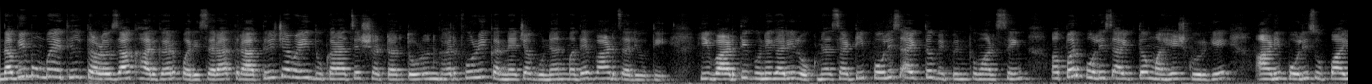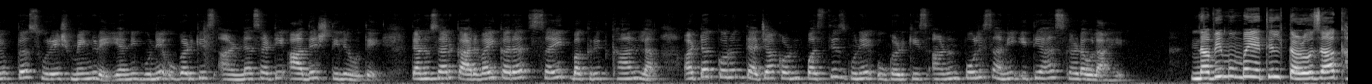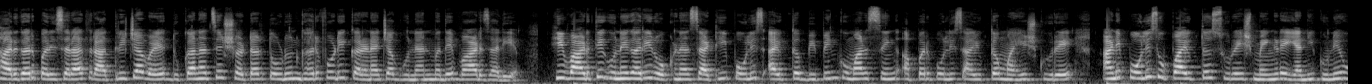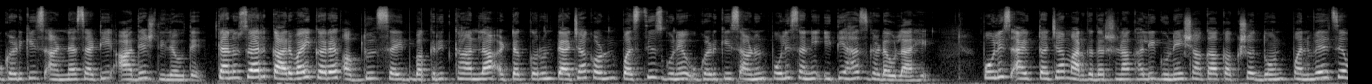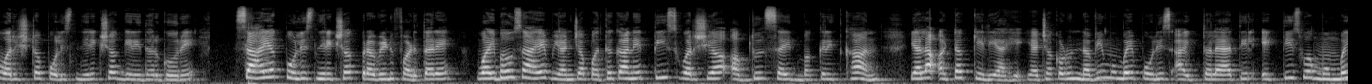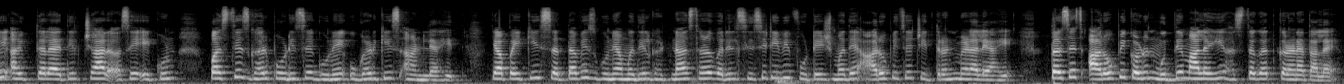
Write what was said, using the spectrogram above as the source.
नवी मुंबई येथील तळोजा खारघर परिसरात रात्रीच्या वेळी दुकानाचे शटर तोडून घरफोडी करण्याच्या गुन्ह्यांमध्ये वाढ झाली होती. ही वाढती गुन्हेगारी रोखण्यासाठी पोलीस आयुक्त विपिन कुमार सिंग अपर पोलीस आयुक्त महेश गुर्गे आणि पोलीस उपायुक्त सुरेश मेंगडे यांनी गुन्हे उघडकीस आणण्यासाठी आदेश दिले होते. त्यानुसार कारवाई करत सईद बकरीद खानला अटक करून त्याच्याकडून पस्तीस गुन्हे उघडकीस आणून पोलिसांनी इतिहास घडवला आहे. नवी मुंबई येथील तळोजा खारघर परिसरात रात्रीच्या वेळेत दुकानाचे शटर तोडून घरफोडी करण्याच्या गुन्ह्यांमध्ये वाढ झाली आहे. ही वाढती गुन्हेगारी रोखण्यासाठी पोलीस आयुक्त बिपिन कुमार सिंग अपर पोलीस आयुक्त महेश घुरे आणि पोलीस उपायुक्त सुरेश मेंगडे यांनी गुन्हे उघडकीस आणण्यासाठी आदेश दिले होते. त्यानुसार कारवाई करत अब्दुल सईद बकरीद खानला अटक करून त्याच्याकडून पस्तीस गुन्हे उघडकीस आणून पोलिसांनी इतिहास घडवला आहे. पोलीस आयुक्तांच्या मार्गदर्शनाखाली गुन्हे शाखा कक्ष दोन पनवेलचे वरिष्ठ पोलीस निरीक्षक गिरीधर गोरे सहाय्यक पोलीस निरीक्षक प्रवीण फडतरे वैभव साहेब यांच्या पथकाने तीस वर्षीय अब्दुल सईद बकरीद खान याला अटक केली आहे. याच्याकडून नवी मुंबई पोलीस आयुक्तालयातील एकतीस व मुंबई आयुक्तालयातील चार असे एकूण पस्तीस घरफोडीचे गुन्हे उघडकीस आणले आहेत. त्यापैकी सत्तावीस गुन्ह्यामधील घटनास्थळवरील सीसीटीव्ही फुटेजमध्ये आरोपीचे चित्रण मिळाले आहे. तसेच आरोपीकडून मुद्देमालही हस्तगत करण्यात आलाय.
